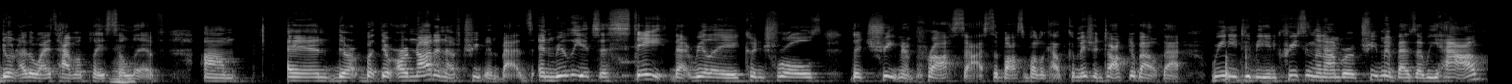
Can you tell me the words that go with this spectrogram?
don't otherwise have a place mm-hmm. to live. Um, and there, but there are not enough treatment beds. And really, it's a state that really controls the treatment process. The Boston Public Health Commission talked about that. We need to be increasing the number of treatment beds that we have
